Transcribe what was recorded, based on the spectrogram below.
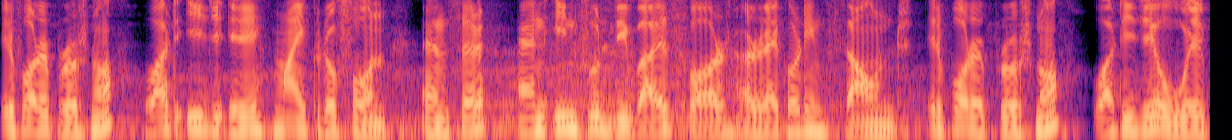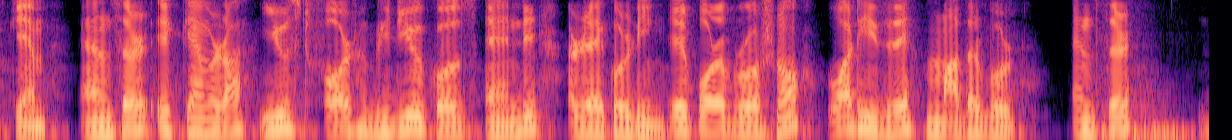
এরপরের প্রশ্ন what is a microphone answer an input device for recording sound এরপরের প্রশ্ন what is a webcam answer a camera used for video calls and recording এরপরের প্রশ্ন what is a motherboard answer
